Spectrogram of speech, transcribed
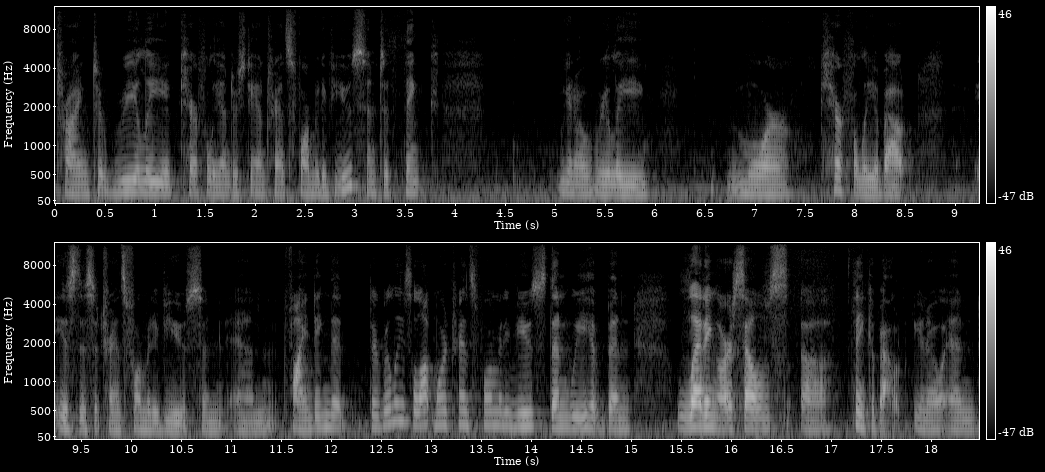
trying to really carefully understand transformative use and to think, you know, really more carefully about is this a transformative use and, and finding that there really is a lot more transformative use than we have been letting ourselves uh, think about, you know, and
